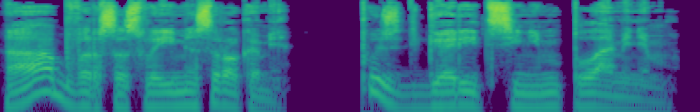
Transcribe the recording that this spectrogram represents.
А Абвар со своими сроками пусть горит синим пламенем.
